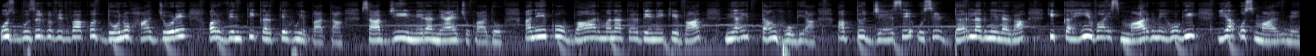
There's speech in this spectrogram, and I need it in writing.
उस बुज़ुर्ग विधवा को दोनों हाथ जोड़े और विनती करते हुए पाता, साहब जी, मेरा न्याय चुका दो। अनेकों बार मना कर देने के बाद न्याय तंग हो गया। अब तो जैसे उसे डर लगने लगा कि कहीं वह इस मार्ग में होगी या उस मार्ग में।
